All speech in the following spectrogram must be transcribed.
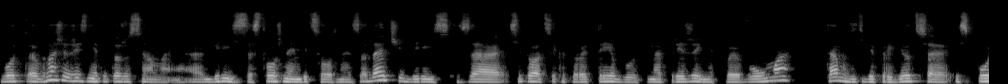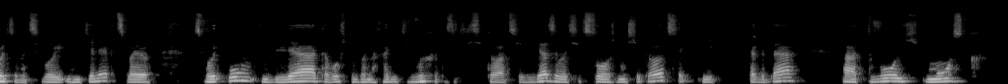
Вот в нашей жизни это то же самое. Берись за сложные амбициозные задачи, берись за ситуации, которые требуют напряжения твоего ума, там, где тебе придется использовать свой интеллект, свое, свой ум для того, чтобы находить выход из этих ситуаций. Ввязывайся в сложные ситуации, и тогда а, твой мозг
